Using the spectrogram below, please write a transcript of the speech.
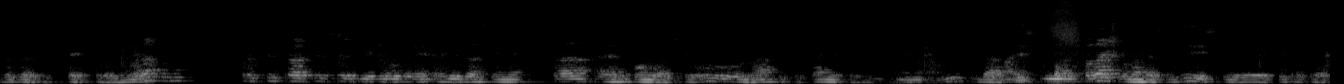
затвердити текст цього меморандуму про співпрацю з міжнародними організаціями та уповноважити голову на підписання цього меморандуму. Да, тобто, ну, в подальшому надасть можливість е, співпрацювати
